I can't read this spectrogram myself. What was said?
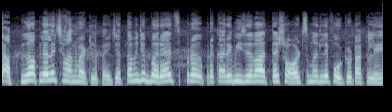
आपलं आपल्याला छान वाटलं पाहिजे. आता म्हणजे बऱ्याच प्र प्रकारे मी जेव्हा आता शॉर्ट्समधले फोटो टाकले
